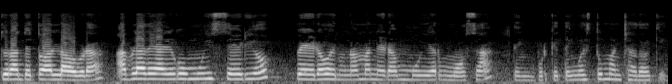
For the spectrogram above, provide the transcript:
durante toda la obra. Habla de algo muy serio, pero en una manera muy hermosa, porque tengo esto manchado aquí.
